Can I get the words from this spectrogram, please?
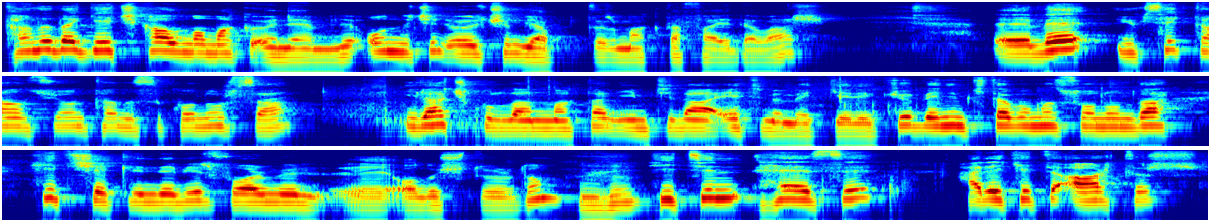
Tanıda geç kalmamak önemli. Onun için ölçüm yaptırmakta fayda var. Ee, ve yüksek tansiyon tanısı konursa ilaç kullanmaktan imtina etmemek gerekiyor. Benim kitabımın sonunda HIT şeklinde bir formül e, oluşturdum. Hı hı. HIT'in H'si hareketi artır,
